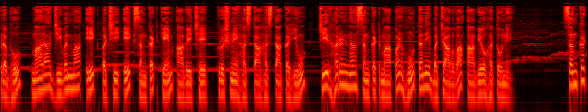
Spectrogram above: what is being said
પ્રભુ, મારા જીવનમાં એક પછી એક સંકટ કેમ આવે છે? કૃષ્ણે હસતા હસતા કહ્યું, ચીરહરણના સંકટમાં પણ હું તને બચાવવા આવ્યો હતો ને. સંકટ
